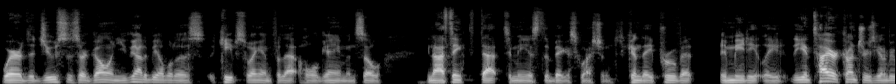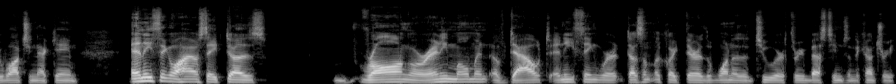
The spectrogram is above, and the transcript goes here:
where the juices are going, you've got to be able to keep swinging for that whole game. And so, you know, I think that to me is the biggest question. Can they prove it immediately. The entire country is going to be watching that game. Anything Ohio State does wrong or any moment of doubt, anything where it doesn't look like they're the one of the two or three best teams in the country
